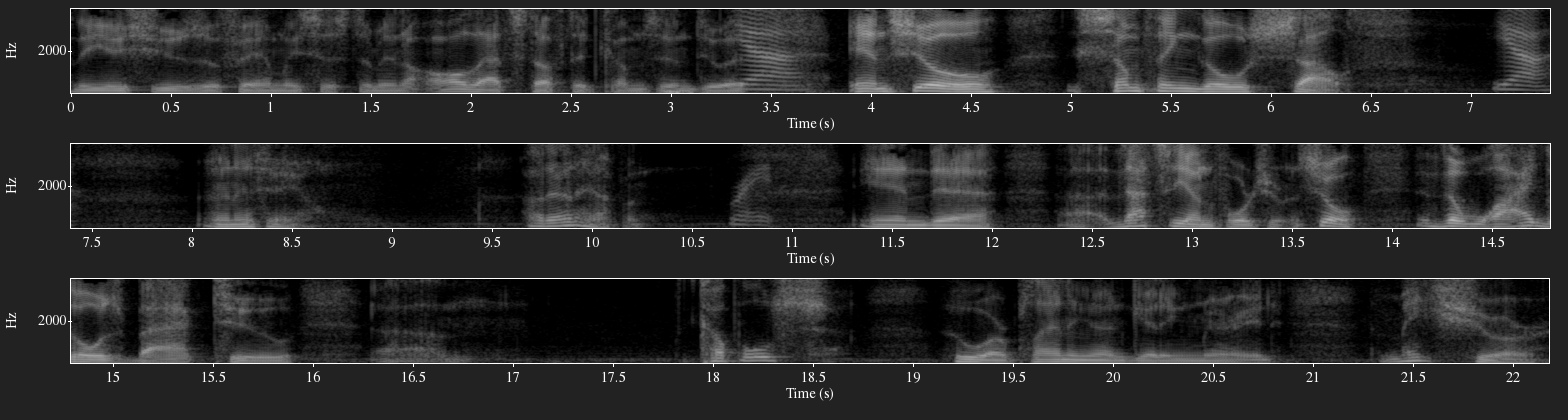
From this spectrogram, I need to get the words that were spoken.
the issues of family system and all that stuff that comes into it. Yeah. And so something goes south. Yeah. And I say, how'd that happen? Right. And uh, uh, that's the unfortunate. So the why goes back to um, couples who are planning on getting married. Make sure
